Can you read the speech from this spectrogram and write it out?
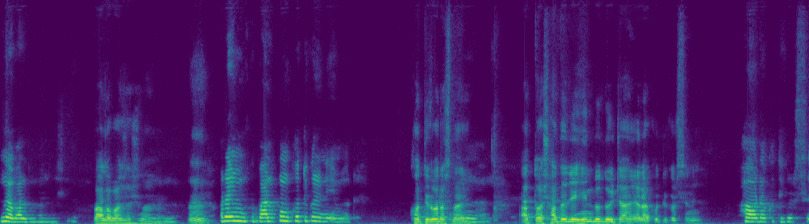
না ভালো ভালোবাসি না। ভালোবাসিস না? হ্যাঁ? ওরা আমি ভালো কোনো ক্ষতি করিনি আমি ওটা ক্ষতি করস নাই। আর তোর সাথে যে হিন্দু দুইটা এরা ক্ষতি করছে নি? হ্যাঁ ওটা ক্ষতি করছে।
